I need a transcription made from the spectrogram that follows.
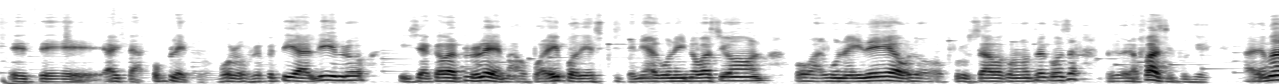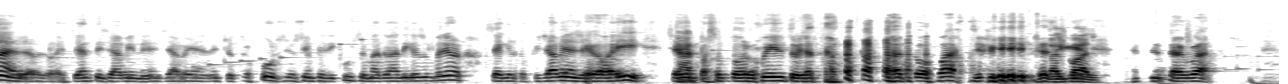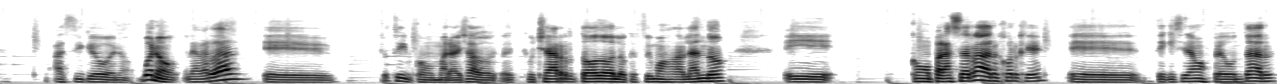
este, ahí está, completo. Vos lo repetías el libro y se acaba el problema. O por ahí podía, si tenía alguna innovación o alguna idea o lo cruzaba con otra cosa, pero era fácil porque además lo- los, estudiantes ya, vienen, ya habían hecho otros cursos. Yo siempre di cursos de matemática superior, o sea que los que ya habían llegado ahí, ya habían pasado todos los filtros, ya estaba todo fácil. Tal que- cual. Tal cual. Así que bueno. Bueno, la verdad, eh, yo estoy como maravillado de escuchar todo lo que fuimos hablando. Eh, como para cerrar, Jorge, eh, te quisiéramos preguntar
